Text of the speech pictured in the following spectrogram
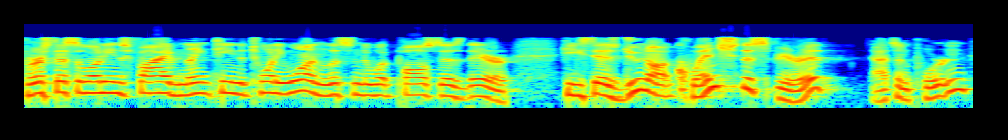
1 Thessalonians 5, 19 to 21, listen to what Paul says there. He says, Do not quench the spirit, that's important,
